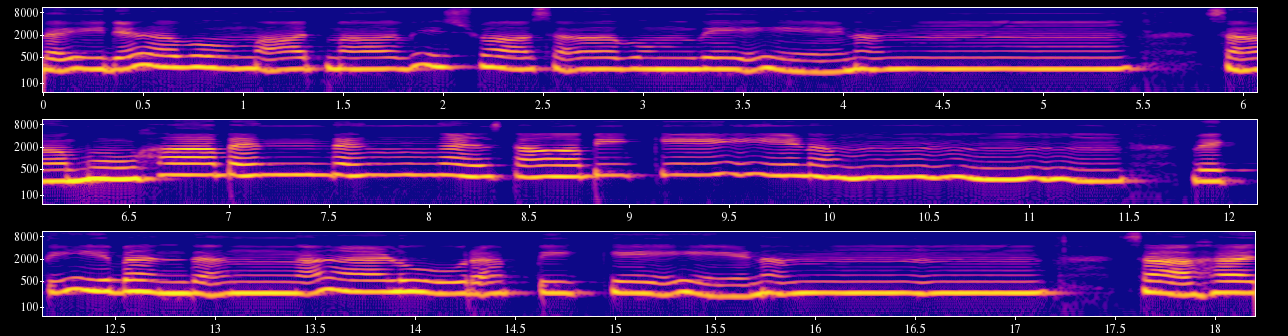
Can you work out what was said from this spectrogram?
ധൈര്യവും ആത്മവിശ്വാസവും വേണം. സമൂഹ ബന്ധങ്ങൾ സ്ഥാപിക്കണം വ്യക്തിബന്ധങ്ങൾ ഉറപ്പിക്കേണം സാഹചര്യങ്ങളെ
